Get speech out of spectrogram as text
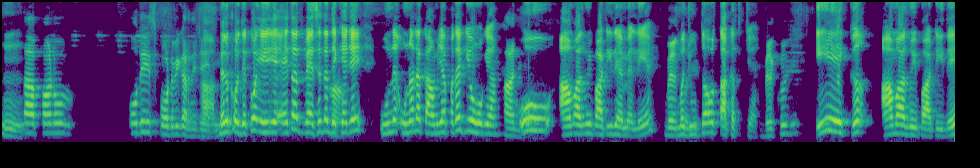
ਹੂੰ। ਤਾਂ ਆਪਾਂ ਨੂੰ ਉਹਦੀ ਸਪੋਰਟ ਵੀ ਕਰਨੀ ਹਾਂ ਚਾਹੀਦੀ ਬਿਲਕੁਲ ਦੇਖੋ ਇਹ ਇਹ ਤਾਂ ਵੈਸੇ ਤਾਂ ਦੇਖਿਆ ਜਾਏ ਉਹਨਾਂ ਦਾ ਕਾਮਯਾਬ ਪਤਾ ਕਿਉਂ ਹੋ ਗਿਆ? ਉਹ ਆਮ ਆਦਮੀ ਪਾਰਟੀ ਦੇ ਐਮਐਲਏ ਹੈ ਮੌਜੂਦਾ ਉਹ ਤਾਕਤ 'ਚ ਹੈ। ਬਿਲਕੁਲ ਜੀ। ਇਹ ਇੱਕ ਆਮ ਆਦਮੀ ਪਾਰਟੀ ਦੇ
